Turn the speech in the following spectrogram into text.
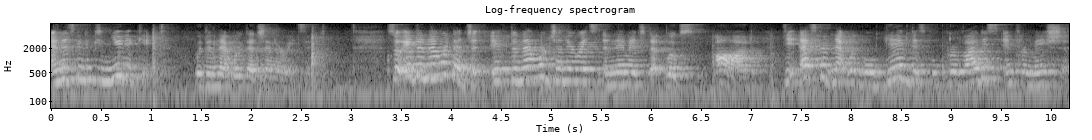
And it's going to communicate with the network that generates it. So if the network that if the network generates an image that looks odd, the expert network will give this, will provide this information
